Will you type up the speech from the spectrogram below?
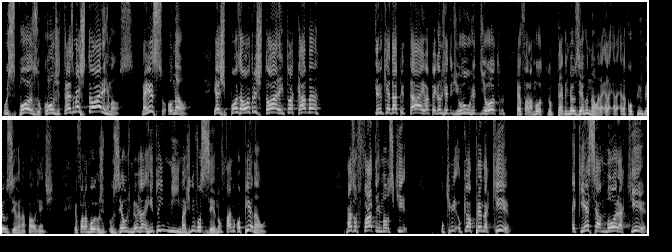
o esposo, o cônjuge, traz uma história, irmãos. Não é isso? Ou não? E a esposa, outra história. Então acaba tendo que adaptar, e vai pegando jeito de um, jeito de outro. Aí eu falo, amor, não pega os meus erros, não. Ela, ela, ela copia os meus erros, Ana Paula, gente. Eu falo, amor, os, os erros meus já irritam em mim, imagine você, não faz, não copia, não. Mas o fato, irmãos, que o que, o que eu aprendo aqui é que esse amor aqui,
